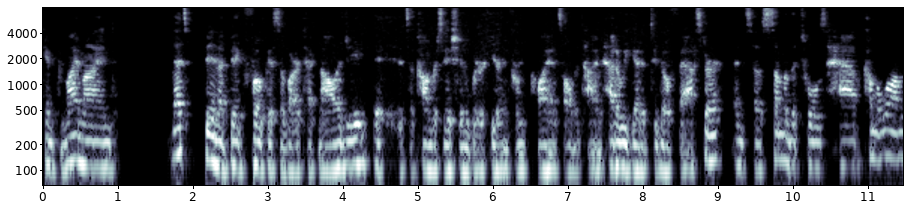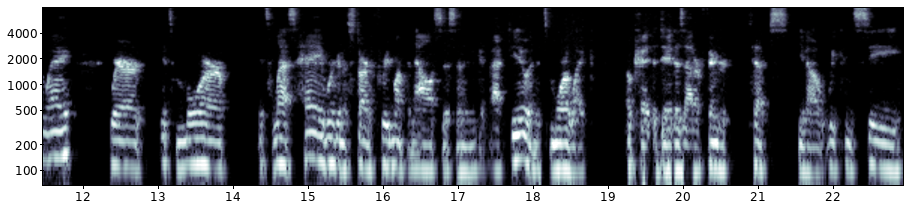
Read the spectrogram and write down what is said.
came to my mind, that's been a big focus of our technology. It, it's a conversation we're hearing from clients all the time. How do we get it to go faster? And so some of the tools have come a long way where it's more, it's less, hey, we're going to start a three month analysis and get back to you. And it's more like, okay, the data's at our fingertips. You know, we can see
